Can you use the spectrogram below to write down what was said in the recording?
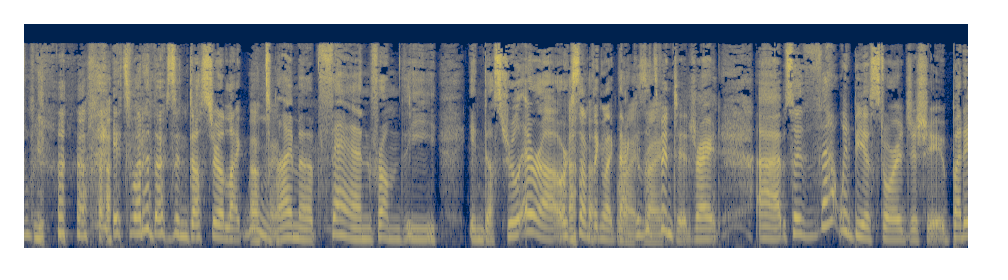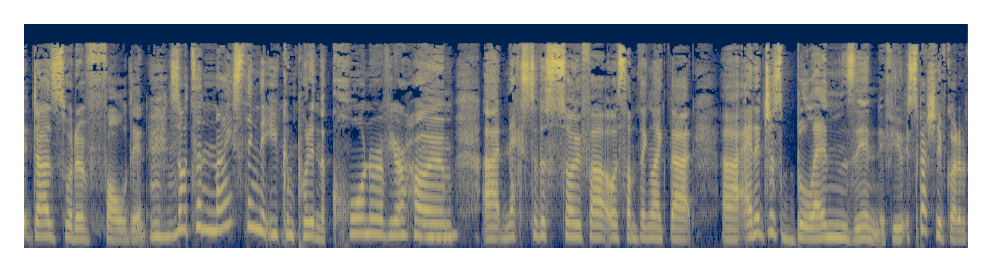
it's one of those industrial, like, mm, Okay. I'm a fan from the industrial era or something like that Right, because it's vintage, right? Uh, so that would be a storage issue, but it does sort of fold in. So it's a nice thing that you can put in the corner of your home, uh, next to the sofa or something like that, uh, and it just blends in. If you, especially if you've got a,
